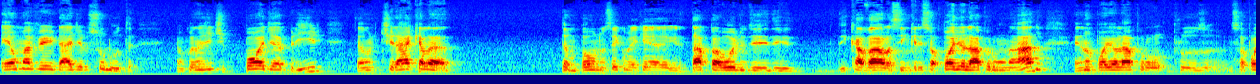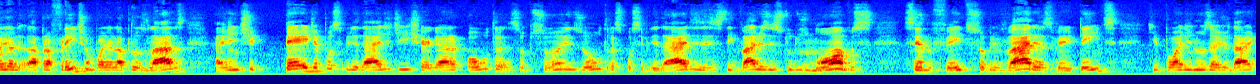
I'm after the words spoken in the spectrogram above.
é uma verdade absoluta. Então, quando a gente pode abrir, então tirar aquela tampão, não sei como é que é, tapa olho de, de de cavalo, assim, que ele só pode olhar por um lado, ele não pode olhar pros, só pode olhar para frente, não pode olhar para os lados, a gente perde a possibilidade de enxergar outras opções, outras possibilidades. Existem vários estudos novos sendo feitos sobre várias vertentes que podem nos ajudar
